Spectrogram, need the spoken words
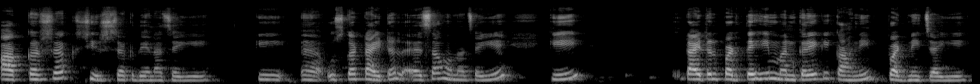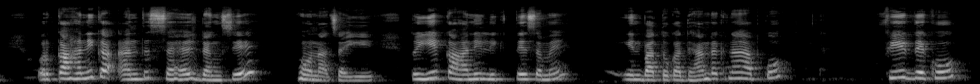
आकर्षक शीर्षक देना चाहिए कि उसका टाइटल ऐसा होना चाहिए कि टाइटल पढ़ते ही मन करे कि कहानी पढ़नी चाहिए और कहानी का अंत सहज ढंग से होना चाहिए। तो ये कहानी लिखते समय इन बातों का ध्यान रखना है आपको। फिर देखो,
